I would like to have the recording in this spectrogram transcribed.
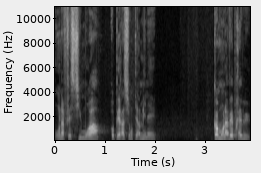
on a fait six mois, opération terminée, comme on l'avait prévu.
